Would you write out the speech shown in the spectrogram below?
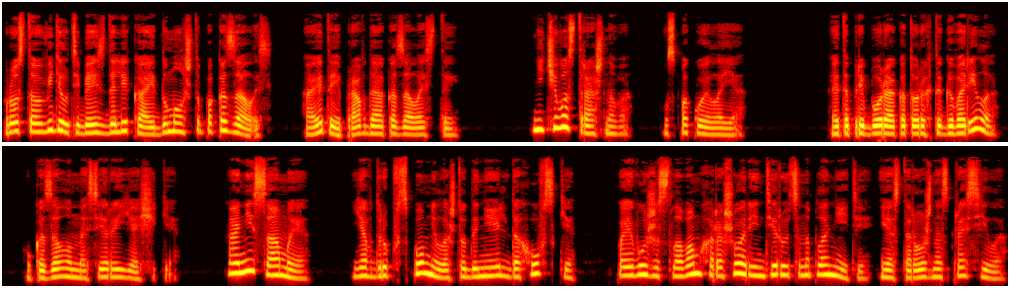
Просто увидел тебя издалека и думал, что показалось, а это и правда оказалась ты». «Ничего страшного», — успокоила я. «Это приборы, о которых ты говорила?» — указал он на серые ящики. «Они самые». Я вдруг вспомнила, что Даниэль Даховский, по его же словам, хорошо ориентируется на планете, и осторожно спросила.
